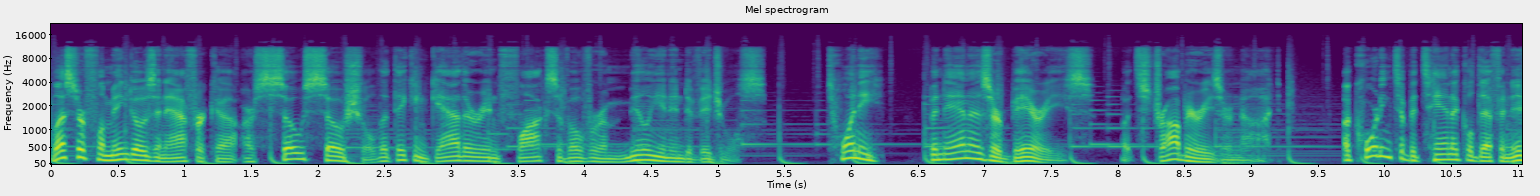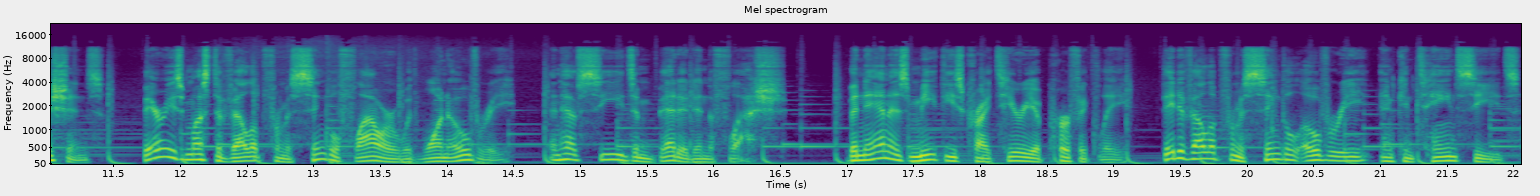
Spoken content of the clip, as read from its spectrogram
Lesser flamingos in Africa are so social that they can gather in flocks of over a million individuals. 20. Bananas are berries, but strawberries are not. According to botanical definitions, berries must develop from a single flower with one ovary and have seeds embedded in the flesh. Bananas meet these criteria perfectly. They develop from a single ovary and contain seeds,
